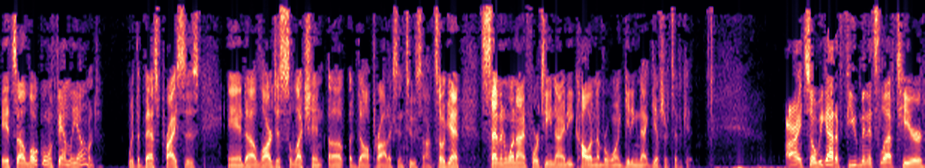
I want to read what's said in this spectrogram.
It's uh, local and family owned with the best prices and uh, largest selection of adult products in Tucson. So again, 719-1490, caller number one, getting that gift certificate. All right, so we got a few minutes left here.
